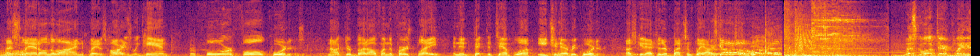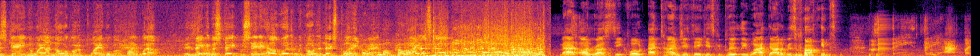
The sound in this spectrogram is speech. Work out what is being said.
Let's lay it on the line, play as hard as we can for four full quarters. Knock their butt off on the first play, and then pick the tempo up each and every quarter. Let's get after their butts and play our style. Let's go out there and play this game the way I know we're going to play it. We're going to play well. And make a mistake, we say to hell with it. We go to the next play. Come on, All right, let's go. Matt on Rusty, quote, At times you think he's completely whacked out of his mind. they they act like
